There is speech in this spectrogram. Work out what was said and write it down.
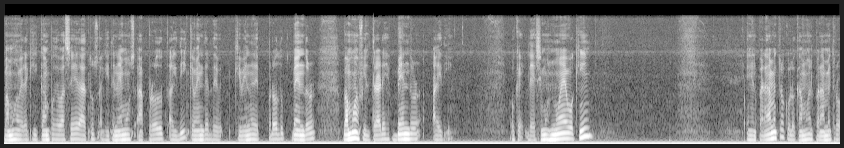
Vamos a ver aquí campo de base de datos aquí tenemos a product id que, vender de, que viene de product vendor. Vamos a filtrar es vendor id ok le decimos nuevo aquí. En el parámetro colocamos el parámetro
